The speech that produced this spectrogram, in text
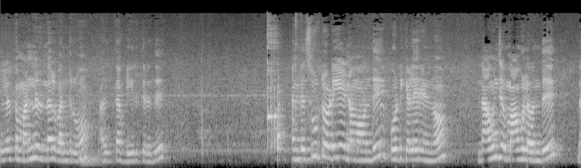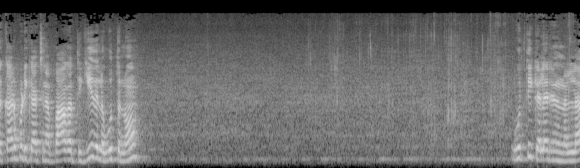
எல்லாருக்கும் மண் இருந்தாலும் வந்துடும் அதுக்கு தான் அப்படி இருக்கிறது. அந்த சூட்டோடையே நம்ம வந்து போட்டு கிளறிடணும். இந்த அவிஞ்ச மாவில் வந்து இந்த கருப்படி காய்ச்சின பாகத்துக்கு இதில் ஊற்றணும் ஊற்றி கிளறணும் நல்லா.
